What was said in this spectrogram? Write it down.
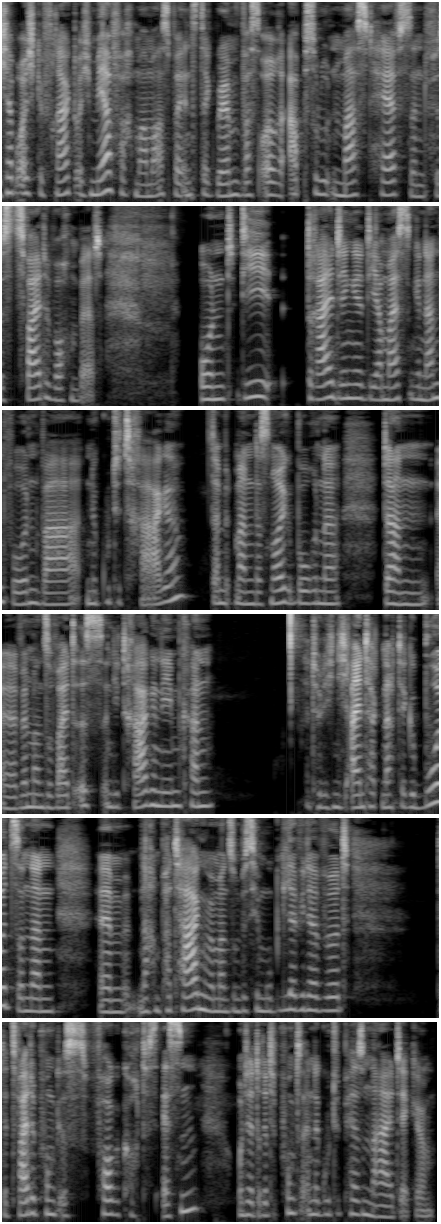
Ich habe euch gefragt, euch mehrfach Mamas bei Instagram, was eure absoluten Must-Haves sind fürs zweite Wochenbett. Und die drei Dinge, die am meisten genannt wurden, war eine gute Trage, damit man das Neugeborene dann, äh, wenn man soweit ist, in die Trage nehmen kann. Natürlich nicht einen Tag nach der Geburt, sondern ähm, nach ein paar Tagen, wenn man so ein bisschen mobiler wieder wird. Der zweite Punkt ist vorgekochtes Essen und der dritte Punkt ist eine gute Personaldecke.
